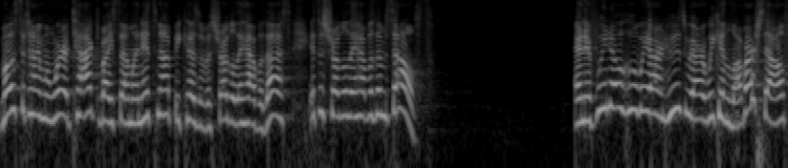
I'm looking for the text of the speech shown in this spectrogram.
Most of the time, when we're attacked by someone, it's not because of a struggle they have with us, it's a struggle they have with themselves. And if we know who we are and whose we are, we can love ourselves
